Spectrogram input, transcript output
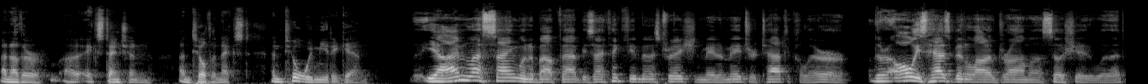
another uh, extension until the next until we meet again. Yeah, I'm less sanguine about that because I think the administration made a major tactical error. There always has been a lot of drama associated with it,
